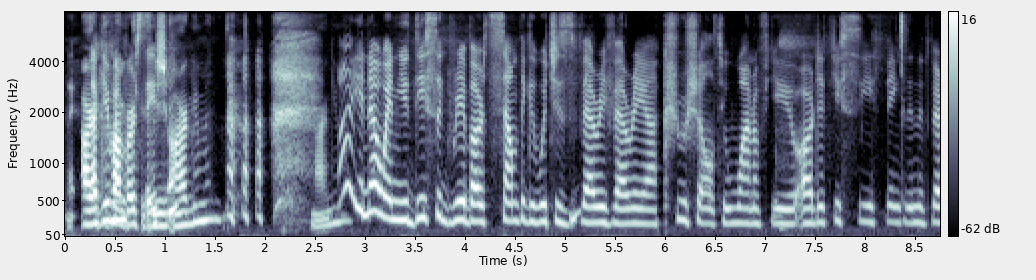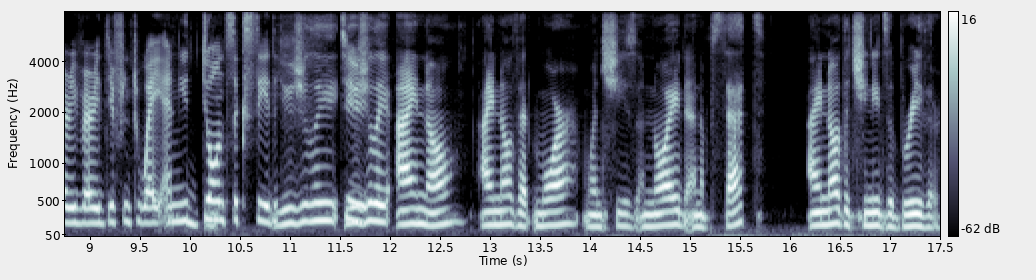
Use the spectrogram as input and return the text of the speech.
like a argument? Is conversation? Argument? Argument? Well, you know, when you disagree about something which is very, very uh, crucial to one of you, or that you see things in a very, very different way, and you don't succeed. Usually, to- usually I know, I know that Mor when she's annoyed and upset. I know that she needs a breather.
